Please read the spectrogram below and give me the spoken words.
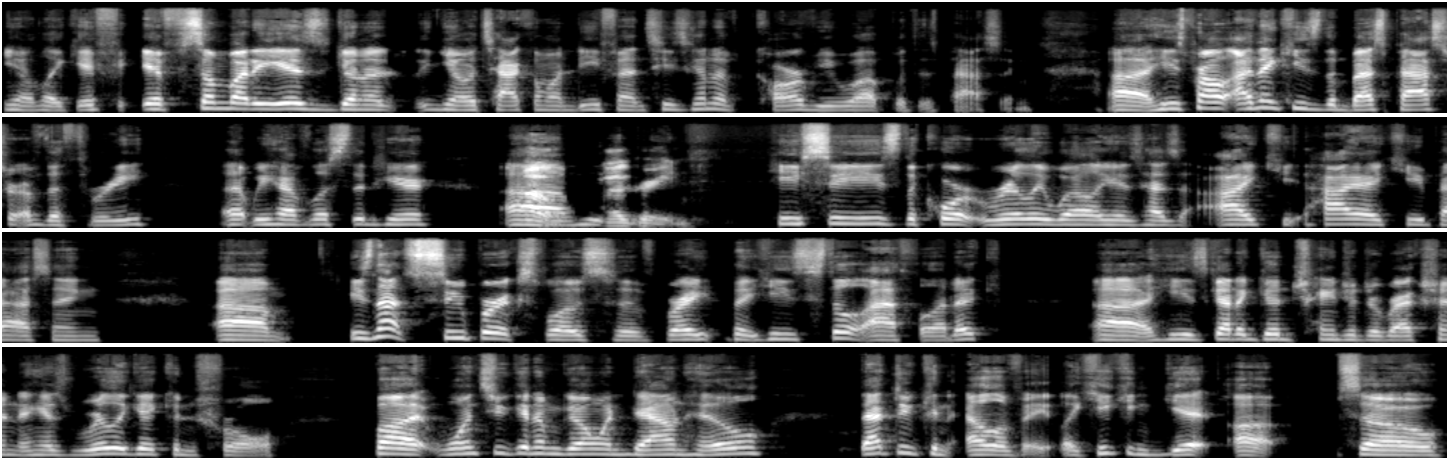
you know, like if if somebody is gonna you know attack him on defense, he's gonna carve you up with his passing. Uh, he's probably I think he's the best passer of the three that we have listed here. Oh, um, oh, agreed. He sees the court really well. He has, has IQ, high IQ passing. Um, he's not super explosive, right? But he's still athletic. Uh, he's got a good change of direction and he has really good control. But once you get him going downhill, that dude can elevate. Like he can get up. So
